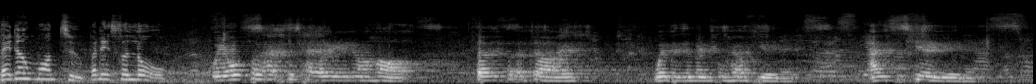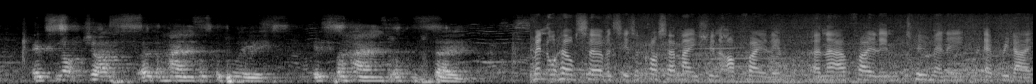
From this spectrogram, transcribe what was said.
They don't want to, but it's the law. We also have to carry in our hearts those that have died within the mental health units and secure units. It's not just at the hands of the police, it's the hands of the state. Mental health services across our nation are failing and they are failing too many every day.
